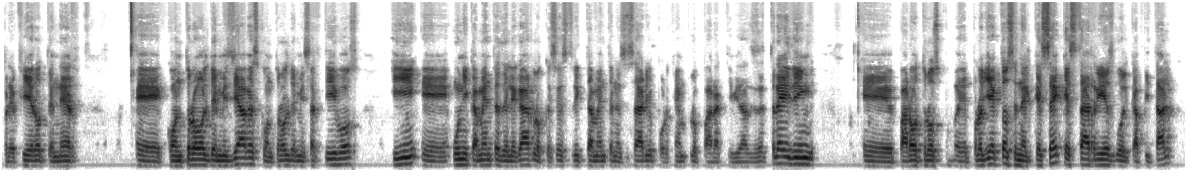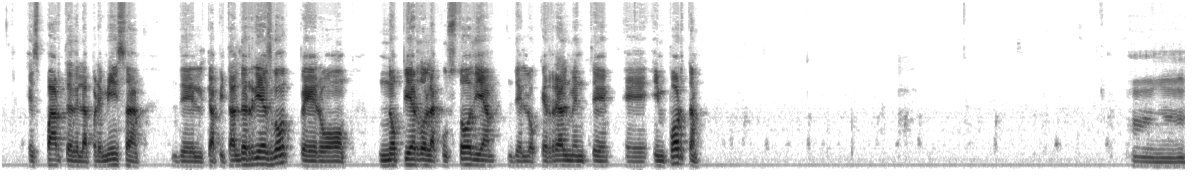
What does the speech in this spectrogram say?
Prefiero tener eh, control de mis llaves, control de mis activos y eh, únicamente delegar lo que sea estrictamente necesario, por ejemplo, para actividades de trading, para otros proyectos en el que sé que está a riesgo el capital. Es parte de la premisa del capital de riesgo, pero no pierdo la custodia de lo que realmente eh, importa. Mm.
